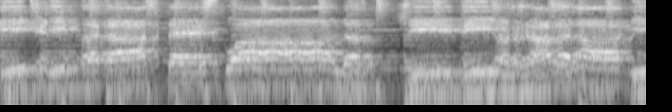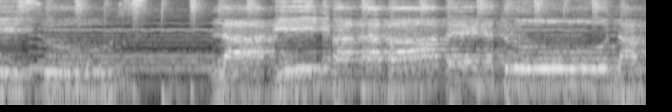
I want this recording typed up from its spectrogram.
ce din păcat te scoală Și vino în grabă la Isus. La inima ta bate într-una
